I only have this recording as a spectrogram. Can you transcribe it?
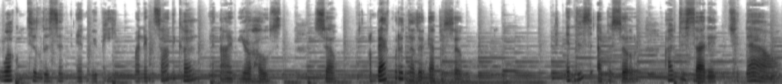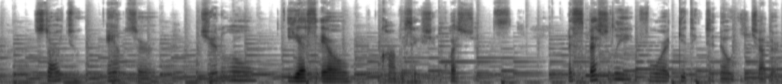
Welcome to Listen and Repeat. My name is Annika and I'm your host. So, I'm back with another episode. In this episode, I've decided to now start to answer general ESL conversation questions, especially for getting to know each other.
